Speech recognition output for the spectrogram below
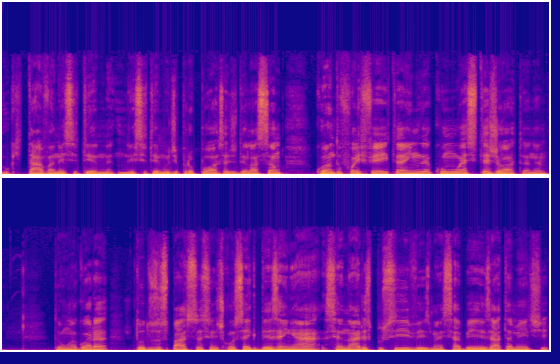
o estava nesse, ter, nesse termo de proposta de delação, quando foi feita ainda com o STJ, né? Então agora todos os passos assim, a gente consegue desenhar cenários possíveis, mas saber exatamente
